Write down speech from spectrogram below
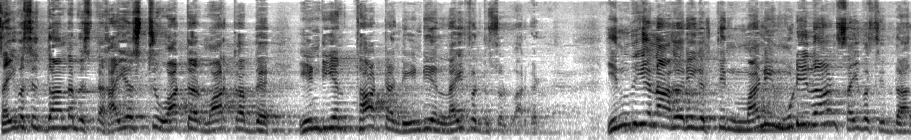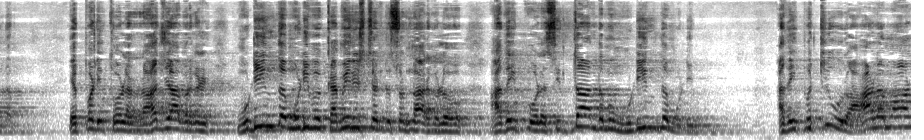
Saiva Siddhantam is the highest water mark of the Indian thought and Indian life என்று சொல்வார்கள். இந்திய நாகரிகத்தின் மணி முடிதான் சைவ சித்தாந்தம். எப்படி தோழர் ராஜா அவர்கள் முடிந்த முடிவு கம்யூனிஸ்ட் என்று சொன்னார்களோ அதை போல சித்தாந்தமும் முடிந்த முடிவு. அதை பற்றி ஒரு ஆழமான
